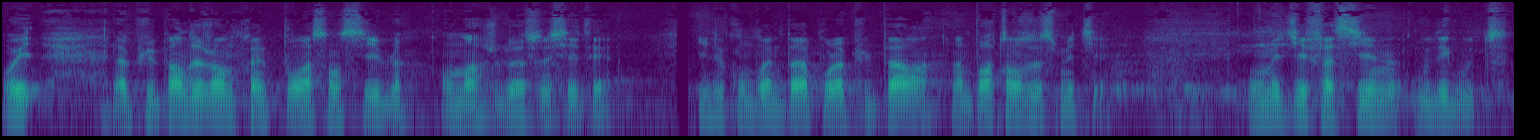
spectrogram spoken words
Oui, la plupart des gens me prennent pour insensible, en marge de la société. Ils ne comprennent pas, pour la plupart, l'importance de ce métier. Mon métier fascine ou dégoûte.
